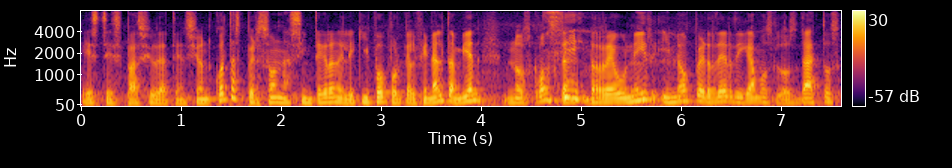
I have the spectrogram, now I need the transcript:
este espacio de atención. ¿Cuántas personas integran el equipo? Porque al final también nos consta reunir y no perder, digamos, los datos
